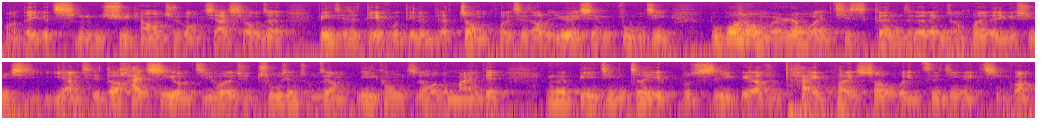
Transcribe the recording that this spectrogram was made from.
哦的一个情绪，然后去往下修正，并且是跌幅跌得比较重，回撤到了月线附近。不过呢，我们认为其实跟这个联准会的一个讯息一样，其实都还是有机会去出现出这种利空之后的买点，因为毕竟这也不是一个要去太快收回资金的一个情况，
